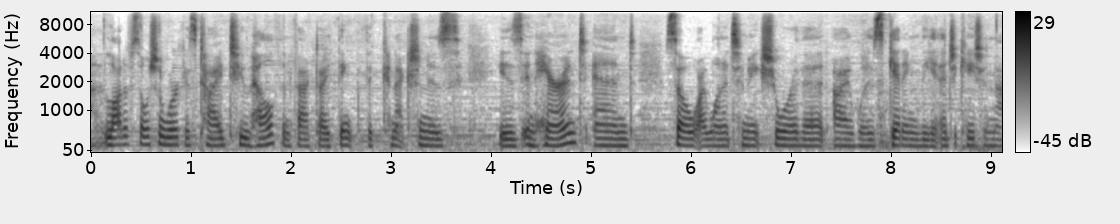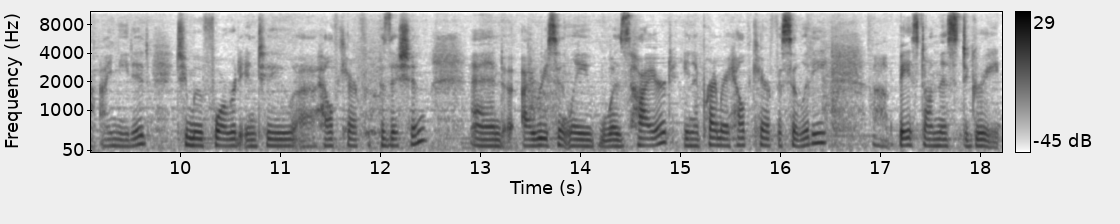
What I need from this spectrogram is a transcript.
A lot of social work is tied to health. In fact, I think the connection is, is inherent and so I wanted to make sure that I was getting the education that I needed to move forward into a healthcare position and I recently was hired in a primary healthcare facility uh, based on this degree.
